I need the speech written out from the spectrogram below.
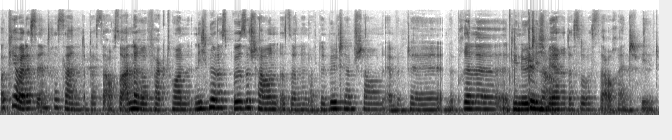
Okay, aber das ist ja interessant, dass da auch so andere Faktoren, nicht nur das Böse schauen, sondern auf den Bildschirm schauen, eventuell eine Brille, die nötig genau. wäre, dass sowas da auch reinspielt.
